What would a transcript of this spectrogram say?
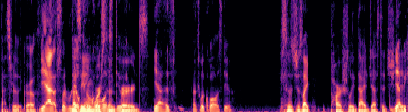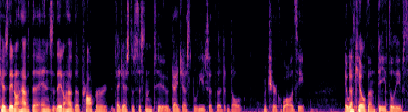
That's really gross. Yeah, that's the real That's thing. even worse than birds. Yeah, that's that's what koalas do. So it's just like partially digested shit. Yeah, because they don't have the ends. They don't have the proper digestive system to digest the leaves that the adult mature koalas eat. It would That's- kill them to eat the leaves.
